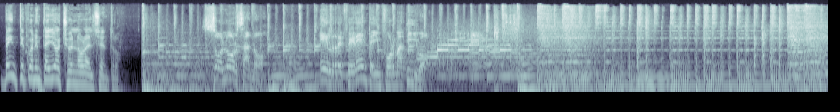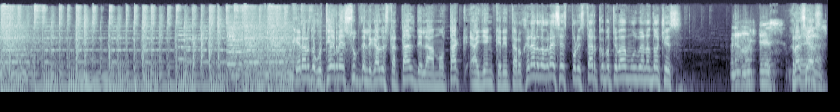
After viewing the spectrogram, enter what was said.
2048 en la hora del centro. Solórzano, el referente informativo. Gerardo Gutiérrez, subdelegado estatal de la MOTAC allá en Querétaro. Gerardo, gracias por estar. ¿Cómo te va? Muy buenas noches. Buenas noches. Gracias.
